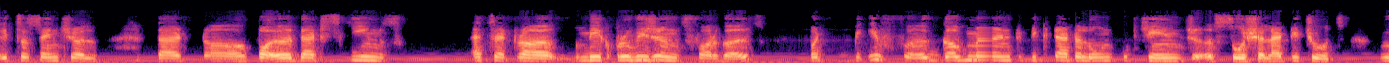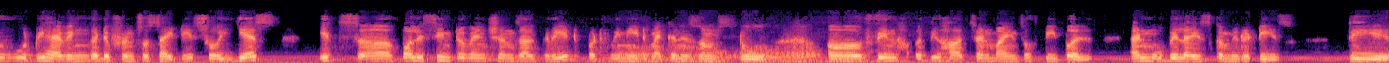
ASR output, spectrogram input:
it's essential that uh, that schemes etc make provisions for girls but if uh, government diktat alone could change uh, social attitudes we would be having a different society so yes its uh, policy interventions are great but we need mechanisms to uh, win the hearts and minds of people and mobilize communities the,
